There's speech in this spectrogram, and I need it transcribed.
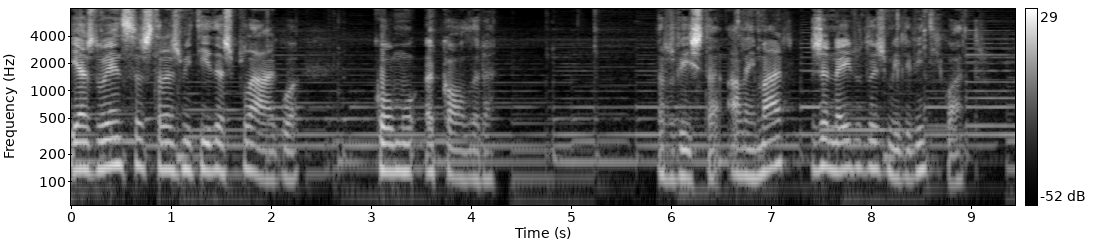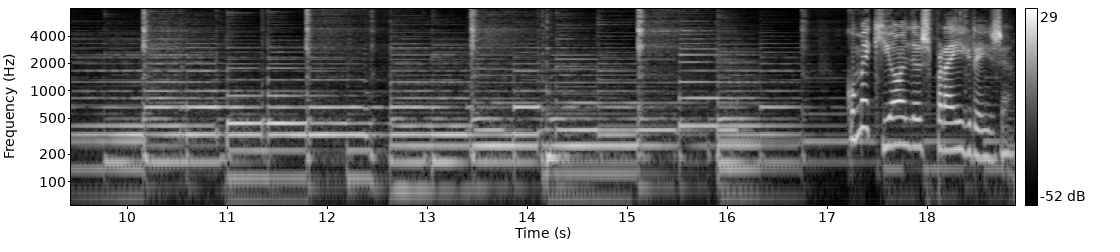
e às doenças transmitidas pela água, como a cólera. A revista Além Mar, janeiro de 2024. Como é que olhas para a igreja?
